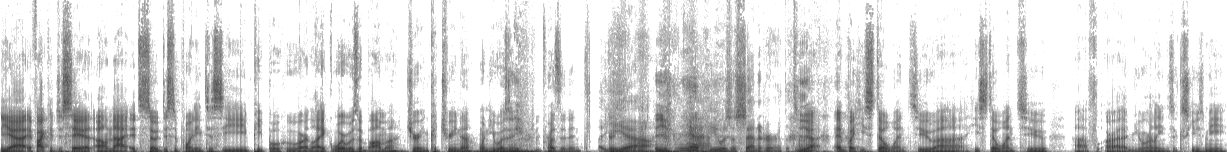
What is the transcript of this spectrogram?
Yeah, if I could just say it on that, it's so disappointing to see people who are like, "Where was Obama during Katrina when he wasn't even president?" Uh, yeah. Yeah, Yeah, Yeah. he was a senator at the time. yeah, and but he still went to uh, he still went to uh, Fl- uh, New Orleans, excuse me,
